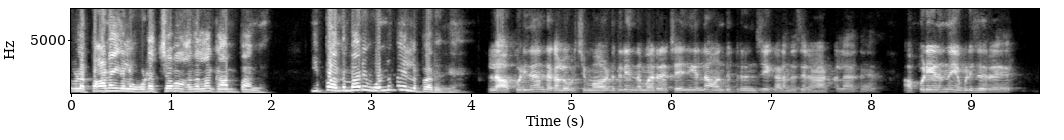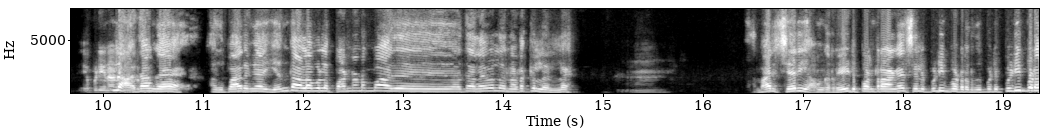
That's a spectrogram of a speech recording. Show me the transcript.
இவ்வளவு பானைகளை உடைச்சோம் அதெல்லாம் காமிப்பாங்க. இப்ப அந்த மாதிரி ஒண்ணுமே இல்ல பாருங்க. இல்ல அப்படிதான் இந்த கள்ளக்குறிச்சி மாவட்டத்திலயும் இந்த மாதிரி செய்திகள்லாம் வந்துட்டு இருந்துச்சு கடந்த சில நாட்களாக. அப்படி இருந்தும் எப்படி சார் எப்படி இல்ல? அதாங்க. அது பாருங்க எந்த அளவுல பண்ணணுமோ அது அந்த அளவுல நடக்கல இல்ல ம், அந்த மாதிரி சரி அவங்க ரெய்டு பண்றாங்க சில பிடிபடுறது. இப்படி பிடிபட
